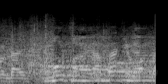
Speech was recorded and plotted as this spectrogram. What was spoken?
lên đây. Một bài là bác Hoàng Đăng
